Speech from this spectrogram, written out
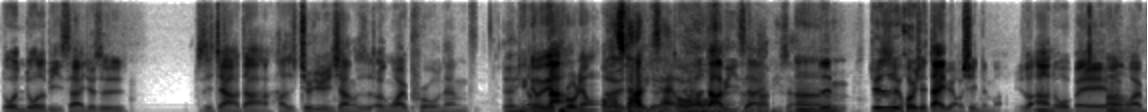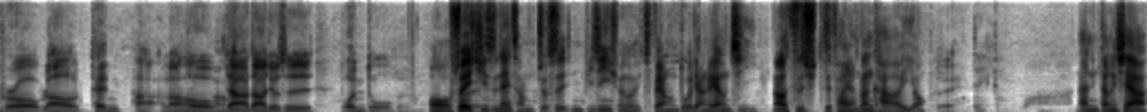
多伦多的比赛，就是就是加拿大，它是就有点像是 NY Pro 那样子，对纽纽约 Pro 那种，哦，它是大比赛哦，它大比赛大比赛，嗯，就是就是会有些代表性的嘛，比如说嗯阿诺杯、嗯 NY Pro，然后 tenpa，然后加拿大就是多伦多，哦，所以其实那场就是比基尼选手非常多，两个量级，然后只只发两张卡而已哦。对对。哇，那你当下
